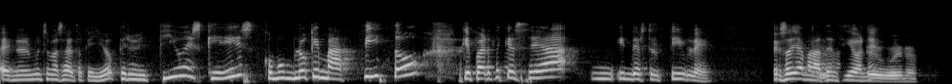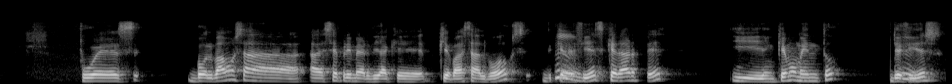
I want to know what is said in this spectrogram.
eh, no es mucho más alto que yo, pero el tío es que es como un bloque macizo que parece que sea indestructible. Eso llama la atención. Qué ¿eh? bueno. Pues volvamos a, ese primer día que, vas al box, que mm. decides quedarte y en qué momento decides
